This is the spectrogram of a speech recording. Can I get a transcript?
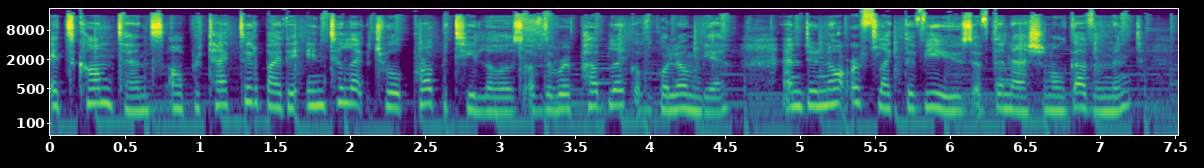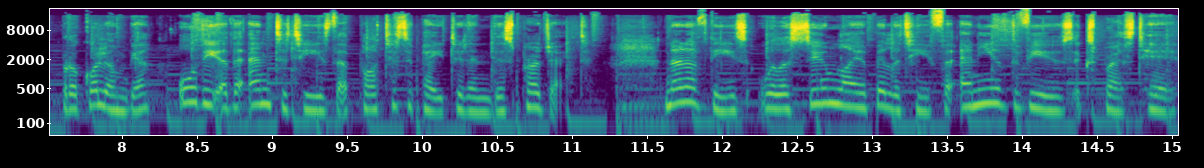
Its contents are protected by the intellectual property laws of the Republic of Colombia and do not reflect the views of the national government, ProColombia, or the other entities that participated in this project. None of these will assume liability for any of the views expressed here.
